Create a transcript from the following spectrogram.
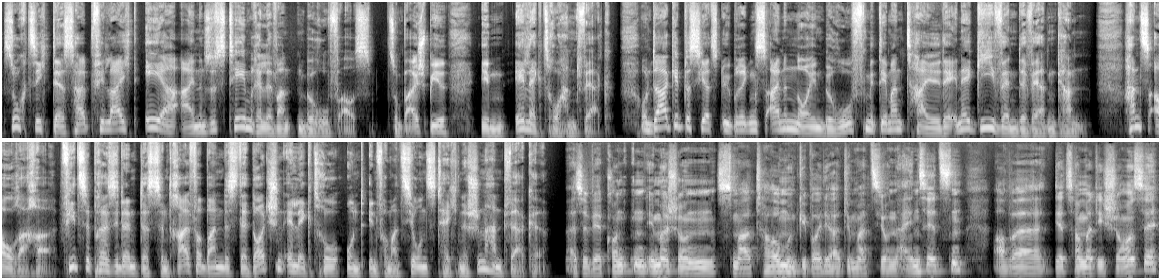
sucht sich deshalb vielleicht eher einen systemrelevanten Beruf aus. Zum Beispiel im Elektrohandwerk. Und da gibt es jetzt übrigens einen neuen Beruf, mit dem man Teil der Energiewende werden kann. Hans Auracher, Vizepräsident des Zentralverbandes der deutschen Elektro- und Informationstechnischen Handwerke. Also wir konnten immer schon Smart Home und Gebäudeautomation einsetzen, aber jetzt haben wir die Chance,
